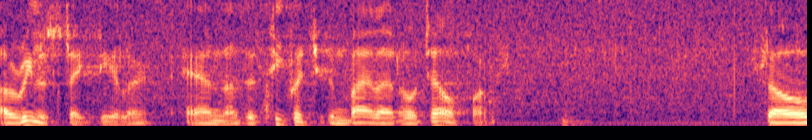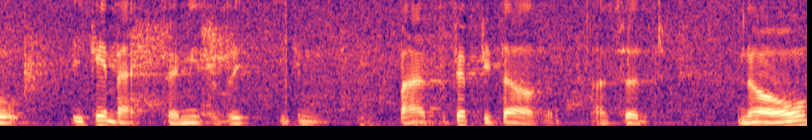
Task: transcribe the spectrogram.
a real estate dealer, and I said, see what you can buy that hotel for me. So he came back the same. He says, he, he can buy it for 50000 I said, no,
